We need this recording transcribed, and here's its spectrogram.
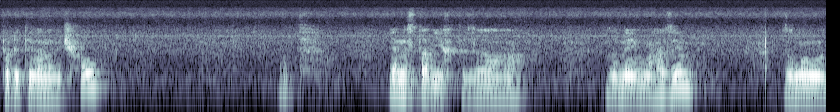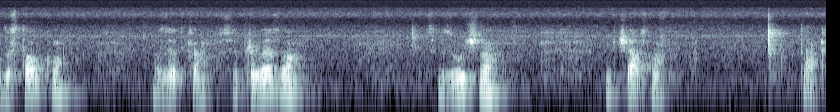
поліетиленовий чехол. От. Я не став їхати за, за нею в магазин, замовив доставку. Розетка все привезла. Все зручно і вчасно. Так,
